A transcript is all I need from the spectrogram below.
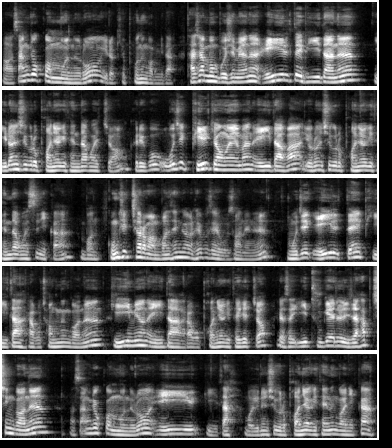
어, 쌍조건문으로 이렇게 보는 겁니다. 다시 한번 보시면은 A일 때 B다는 이런 식으로 번역이 된다고 했죠. 그리고 오직 B일 경우에만 A다가 이런 식으로 번역이 된다고 했으니까 한번 공식처럼 한번 생각을 해보세요. 우선에는 오직 A일 때 B다라고 적는 거는 B면 A다라고 번역이 되겠죠. 그래서 이 두 개를 이제 합친 거는 쌍조건문으로 A, B다. 뭐 이런 식으로 번역이 되는 거니까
